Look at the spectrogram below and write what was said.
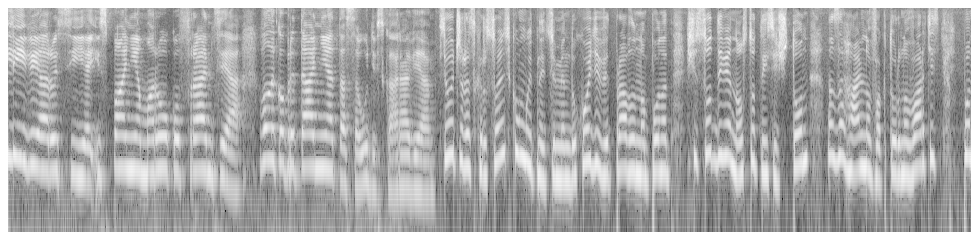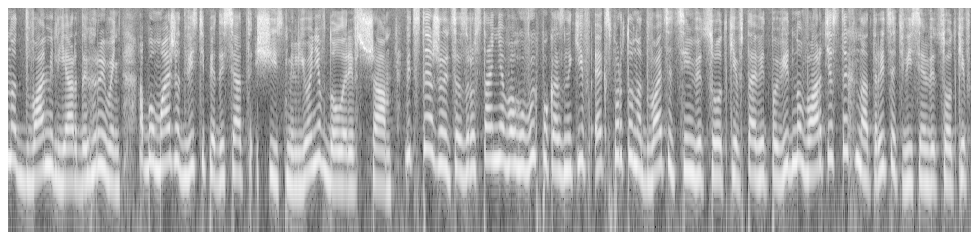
Лівія, Росія, Іспанія, Марокко, Франція, Великобританія та Саудівська Аравія. Всього через Херсонську митницю міндоходів відправлено понад 690 тисяч тонн на загальну фактурну вартість понад 2 мільярди гривень або майже 256 мільйонів доларів США. Відстежується зростання вагових показників експорту на 27% та відповідно вартісних на 38%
